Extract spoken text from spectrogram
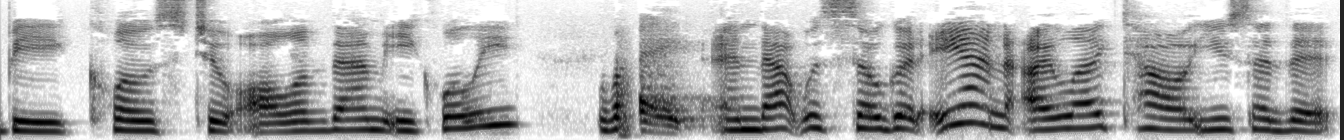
be close to all of them equally. right. And that was so good. And I liked how you said that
